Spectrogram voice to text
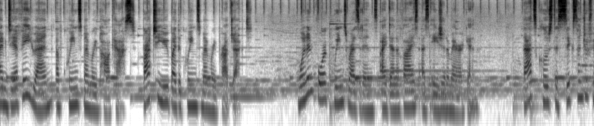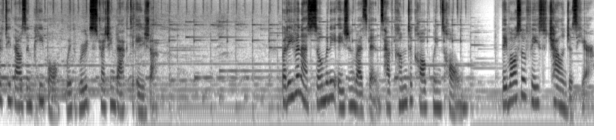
I'm Jiefei Yuan of Queens Memory Podcast, brought to you by the Queens Memory Project. One in four Queens residents identifies as Asian American. That's close to 650,000 people with roots stretching back to Asia. But even as so many Asian residents have come to call Queens home, they've also faced challenges here,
